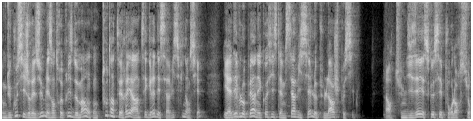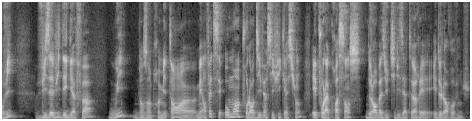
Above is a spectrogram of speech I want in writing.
Donc du coup, si je résume, les entreprises demain auront tout intérêt à intégrer des services financiers et à Mhm. développer un écosystème serviciel le plus large possible. Alors tu me disais, est-ce que c'est pour leur survie? Vis-à-vis des GAFA, oui, dans un premier temps, euh, mais en fait c'est au moins pour leur diversification et pour la croissance de leur base d'utilisateurs et, et de leurs revenus.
